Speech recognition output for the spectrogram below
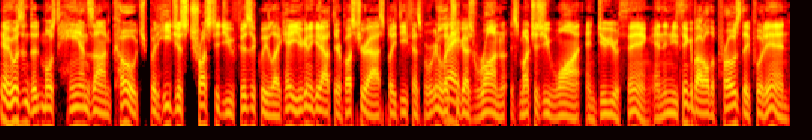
You know, he wasn't the most hands-on coach, but he just trusted you physically. Like, hey, you're going to get out there, bust your ass, play defense, but we're going to let you guys run as much as you want and do your thing. And then you think about all the pros they put in,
